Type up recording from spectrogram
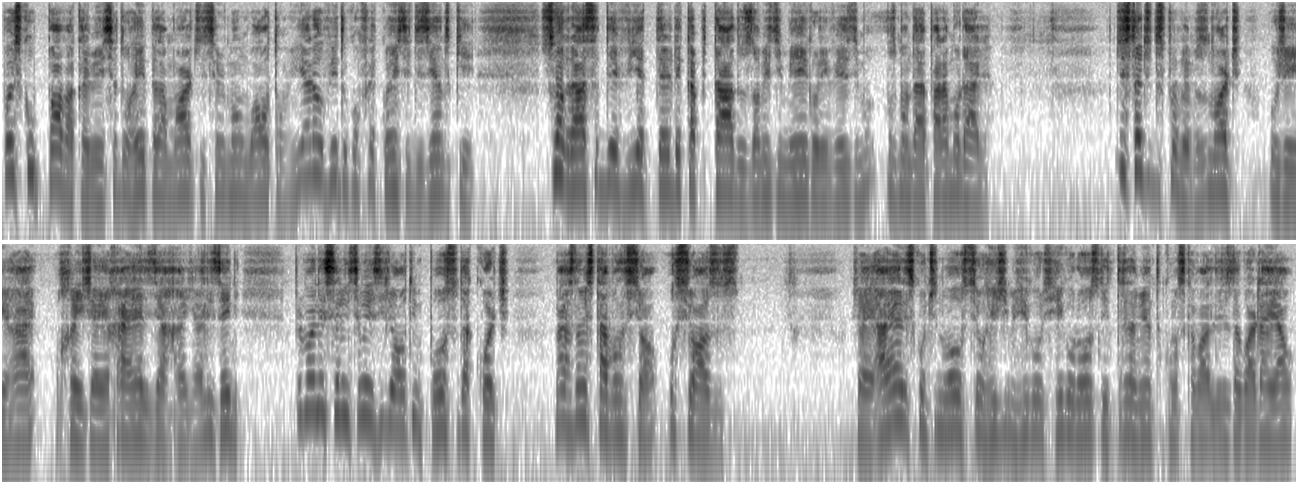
pois culpava a clemência do rei pela morte de seu irmão Walton e era ouvido com frequência dizendo que sua graça devia ter decapitado os homens de Maegor em vez de os mandar para a muralha. Distante dos problemas do norte, o, Jair, o rei Jair Aerys e a rainha Alisene permaneceram em seu exílio alto imposto da corte, mas não estavam ociosos. Jair Aeres continuou seu regime rigoroso de treinamento com os cavaleiros da Guarda Real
